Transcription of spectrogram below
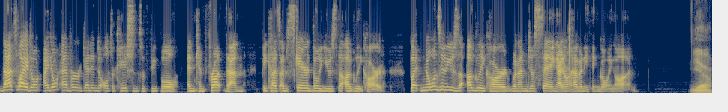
that's why I don't. I don't ever get into altercations with people and confront them because I'm scared they'll use the ugly card. But no one's going to use the ugly card when I'm just saying I don't have anything going on. yeah,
